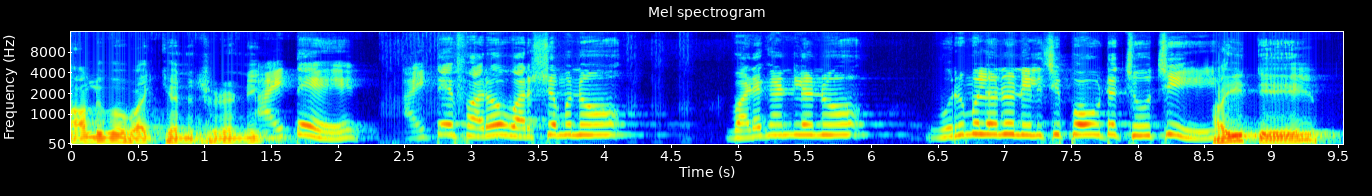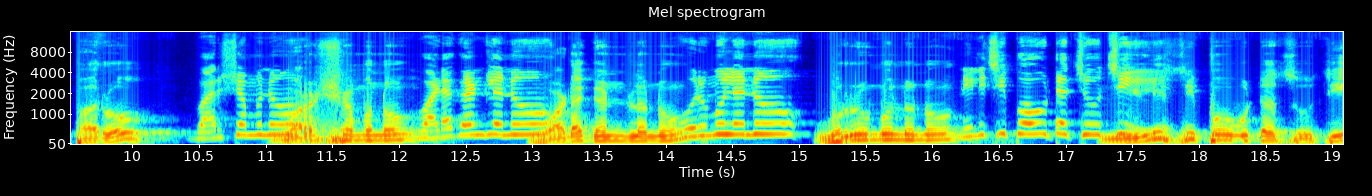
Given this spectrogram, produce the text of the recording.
నాలుగో వాక్యాన్ని చూడండి. అయితే అయితే ఫరో వర్షమును వడగండ్లను ఉరుములను నిలిచిపోవుట చూచి అయితే పరో వర్షమును వర్షమును వడగండ్లను వడగండ్లను ఉరుములను ఉరుములను నిలిచిపోవుట చూచి నిలిసిపోవుట చూచి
